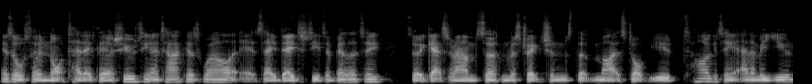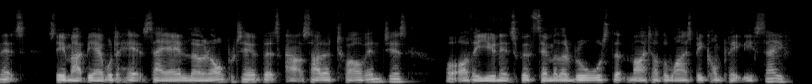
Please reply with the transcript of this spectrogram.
It's also not technically a shooting attack as well, it's a datasheet ability, so it gets around certain restrictions that might stop you targeting enemy units, so you might be able to hit, say, a lone operative that's outside of 12 inches, or other units with similar rules that might otherwise be completely safe.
